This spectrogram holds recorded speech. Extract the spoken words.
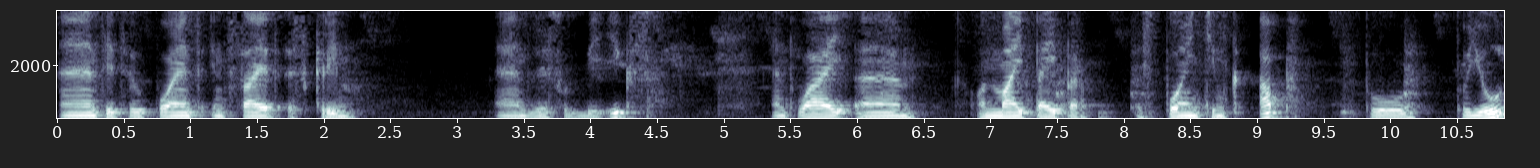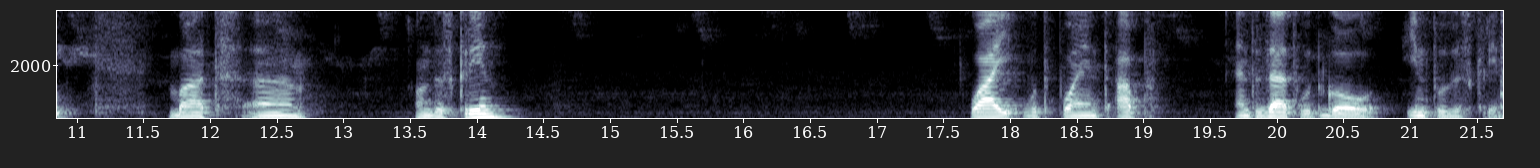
And it will point inside a screen and this would be X. And Y um, on my paper is pointing up to, to you. But um, on the screen Y would point up and that would go into the screen.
